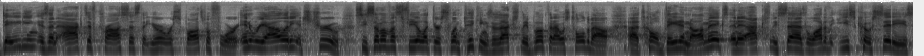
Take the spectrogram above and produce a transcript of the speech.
Dating is an active process that you're responsible for. In reality, it's true. See, some of us feel like there's slim pickings. There's actually a book that I was told about. Uh, it's called Dateonomics, and it actually says a lot of the East Coast cities,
